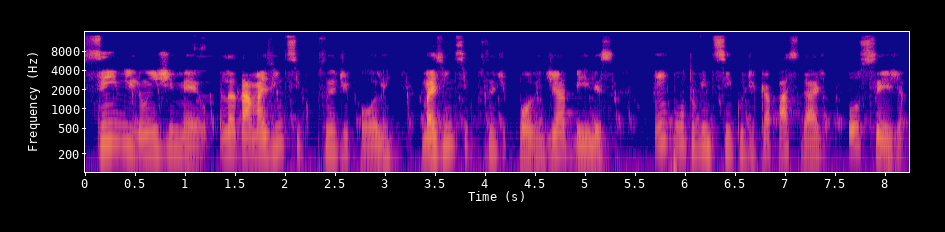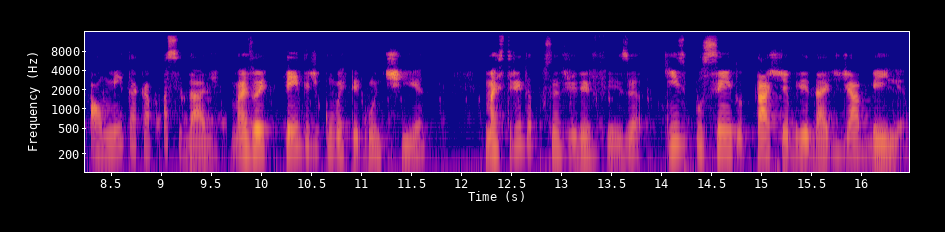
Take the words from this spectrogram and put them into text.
100 milhões de mel. Ela dá mais 25% de pólen, mais 25% de pólen de abelhas, 1.25 de capacidade, ou seja, aumenta a capacidade, mais 80 de converter quantia, mais 30% de defesa, 15% taxa de habilidade de abelha.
